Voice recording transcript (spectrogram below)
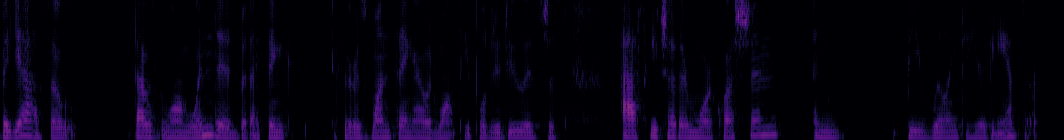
but yeah, so that was long winded, but I think if there was one thing I would want people to do is just ask each other more questions and be willing to hear the answer.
